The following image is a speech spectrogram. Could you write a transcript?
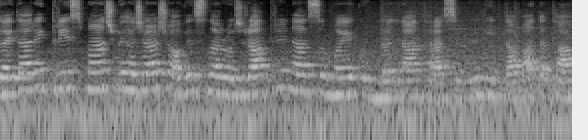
ગઈ ત્રીસ પાંચ બે હજાર ચોવીસના રોજ રાત્રિના સમયે કુંડલના ધારાસભ્ય ગીતામાં તથા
